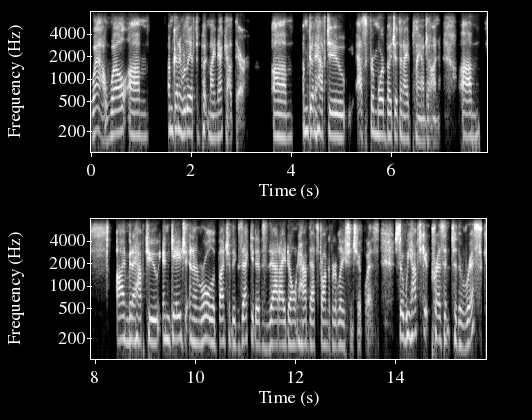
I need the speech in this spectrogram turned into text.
Wow, well, um, I'm going to really have to put my neck out there. Um, I'm going to have to ask for more budget than I'd planned on. Um, I'm going to have to engage and enroll a bunch of executives that I don't have that strong of a relationship with. So we have to get present to the risk.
